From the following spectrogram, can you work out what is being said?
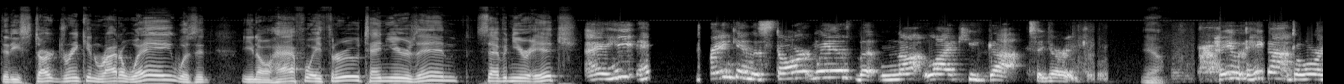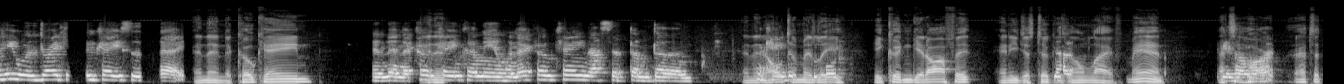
Did he start drinking right away? Was it, you know, halfway through, 10 years in, seven year itch? And he, he drinking to start with, but not like he got to drinking. Yeah. He he got to where he was drinking two cases a day, And then the cocaine, and then the then- cocaine come in. When that cocaine, I said, I'm done. And then Okay, ultimately he couldn't get off it and he just took his own life. Man, that's a hard, that's a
